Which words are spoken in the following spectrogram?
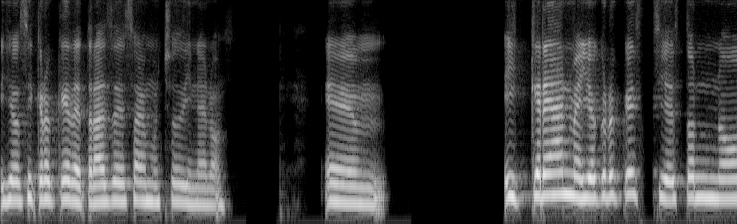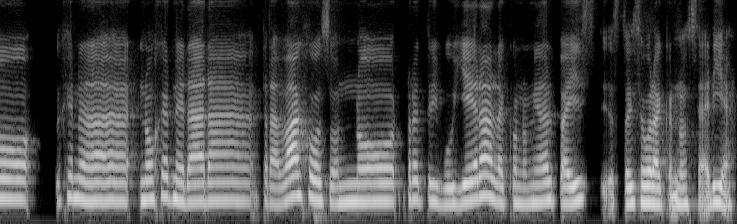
yo sí creo que detrás de eso hay mucho dinero. Em, y créanme, yo creo que si esto no no generara trabajos o no retribuyera a la economía del país, estoy segura que no se haría.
